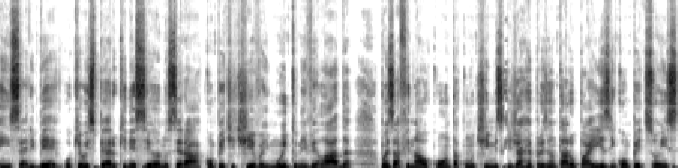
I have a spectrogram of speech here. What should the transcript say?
em Série B, o que eu espero que nesse ano será competitiva e muito nivelada, pois afinal conta com times que já representaram o país em competições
